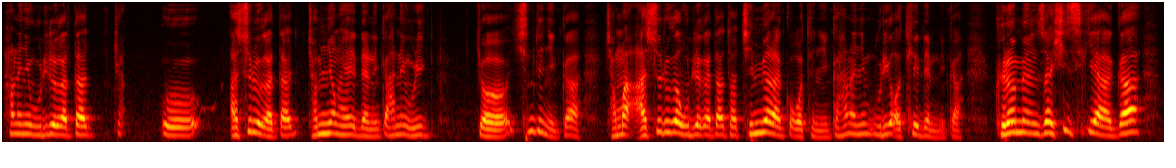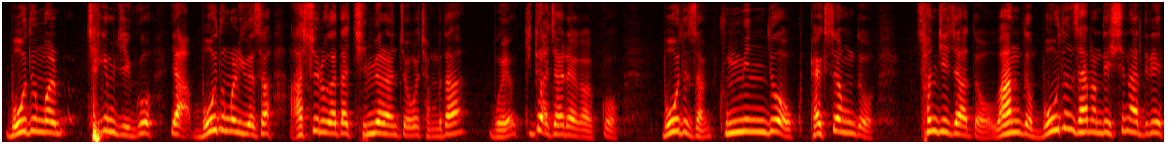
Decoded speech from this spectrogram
하나님 우리를 갖다 어, 아수르를 갖다 점령해야 되니까 하나님 우리 저 힘드니까 정말 아수르가 우리를 갖다 더 진멸할 것 같으니까 하나님 우리가 어떻게 됩니까? 그러면서 히스기야가 모든 걸 책임지고 야 모든 걸 위해서 아수르가 갖다 진멸하는 쪽을 전부 다 뭐예요? 기도하자 그래갖고 모든 사람 국민도 백성도 선지자도 왕도 모든 사람들이 신하들이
